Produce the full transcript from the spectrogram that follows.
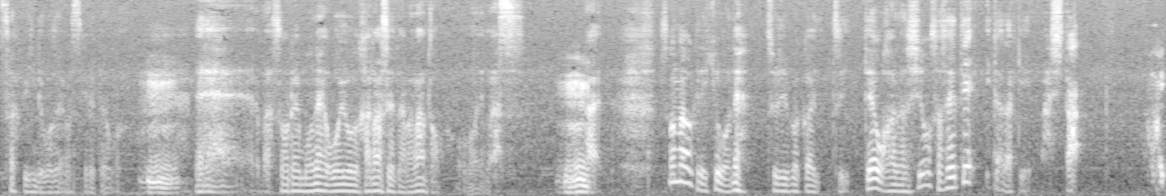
作品でございますけれども、うん。えーまあ、それもね、おいおい話せたらなと思います。うんはい。そんなわけで今日はね、釣りバカについてお話をさせていただきました。はい。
